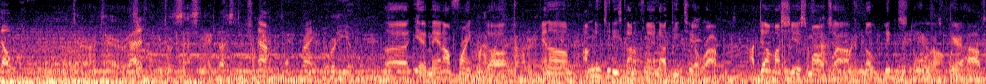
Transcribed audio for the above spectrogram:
dealt with. There are terrorists Got it? planning to assassinate a presidential Now, candidate. Frank, over to you. Uh, yeah, man, I'm Franklin, My dog. and And, um. I'm new to these kind of planned out detail robberies. I done my shit small jobs, you know, liquor stores, warehouses,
